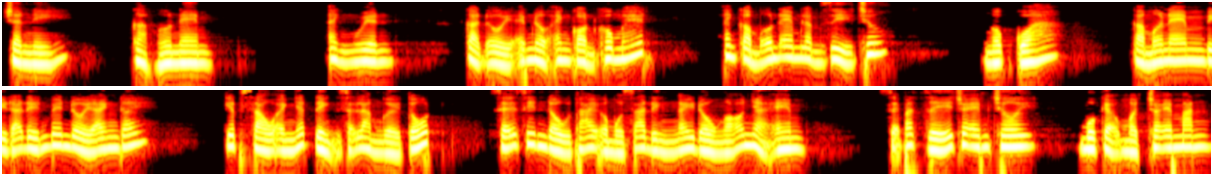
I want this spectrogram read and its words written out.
Trần Ý, cảm ơn em. Anh Nguyên, cả đời em nợ anh còn không hết. Anh cảm ơn em làm gì chứ? Ngốc quá. Cảm ơn em vì đã đến bên đời anh đấy. Kiếp sau anh nhất định sẽ làm người tốt. Sẽ xin đầu thai ở một gia đình ngay đầu ngõ nhà em. Sẽ bắt dế cho em chơi, mua kẹo mật cho em ăn,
